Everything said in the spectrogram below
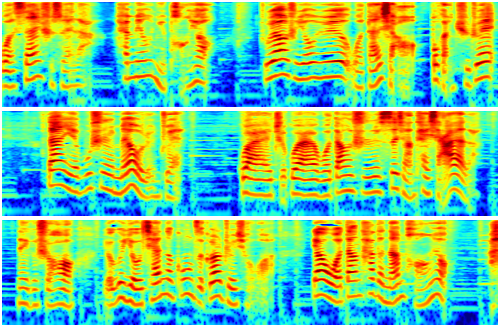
我三十岁了，还没有女朋友，主要是由于我胆小，不敢去追，但也不是没有人追，怪只怪我当时思想太狭隘了。那个时候有个有钱的公子哥追求我，要我当他的男朋友。唉，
